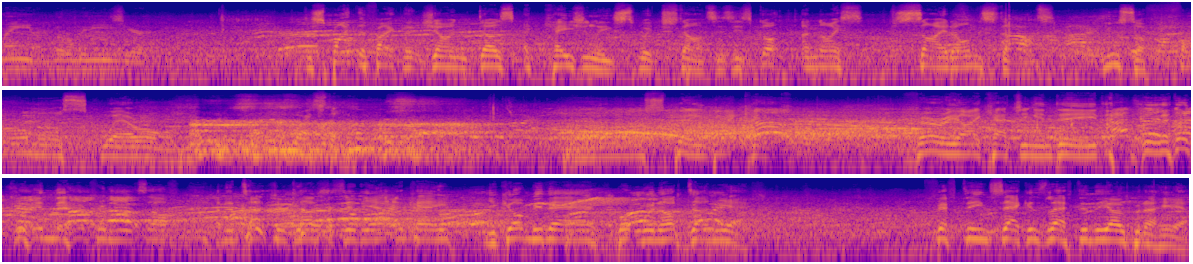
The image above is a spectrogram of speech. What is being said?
lane a little bit easier despite the fact that Zhang does occasionally switch stances, he's got a nice side-on stance. Yusuf far more square on. Waist up. Oh, spinning back kick. Very eye-catching indeed. a little grin there from Yusuf and a touch of gloves. He said, yeah, okay, you got me there, but we're not done yet. 15 seconds left in the opener here.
